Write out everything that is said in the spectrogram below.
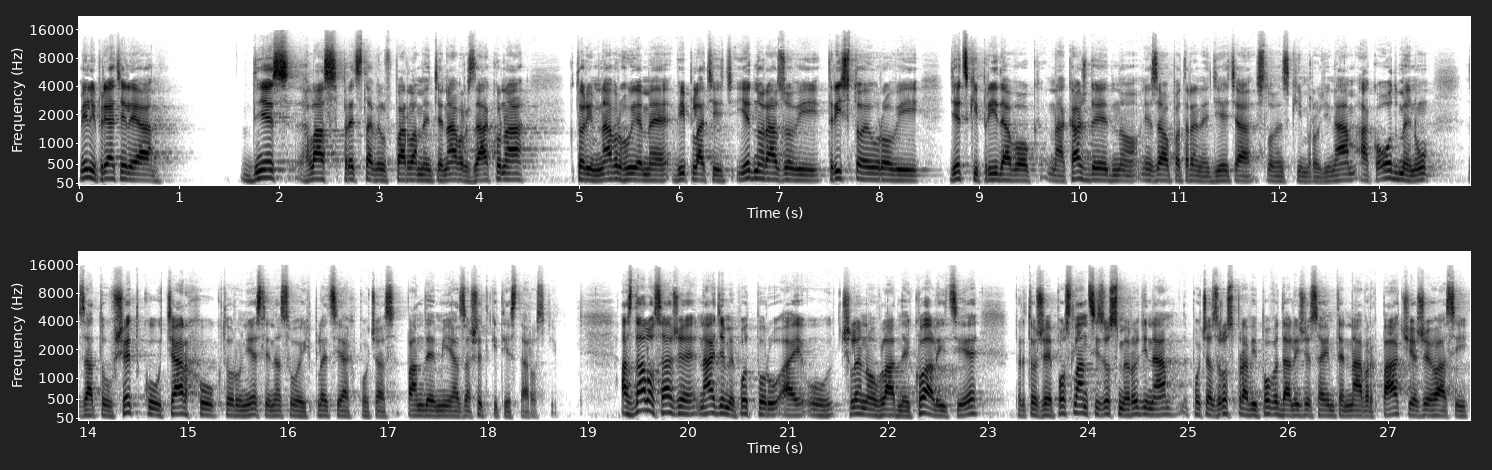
Milí priatelia, dnes hlas predstavil v parlamente návrh zákona, ktorým navrhujeme vyplatiť jednorázový 300-eurový detský prídavok na každé jedno nezaopatrené dieťa slovenským rodinám ako odmenu za tú všetkú ťarchu, ktorú niesli na svojich pleciach počas pandémie a za všetky tie starosti. A zdalo sa, že nájdeme podporu aj u členov vládnej koalície, pretože poslanci zo Sme rodina počas rozpravy povedali, že sa im ten návrh páči a že ho asi e,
